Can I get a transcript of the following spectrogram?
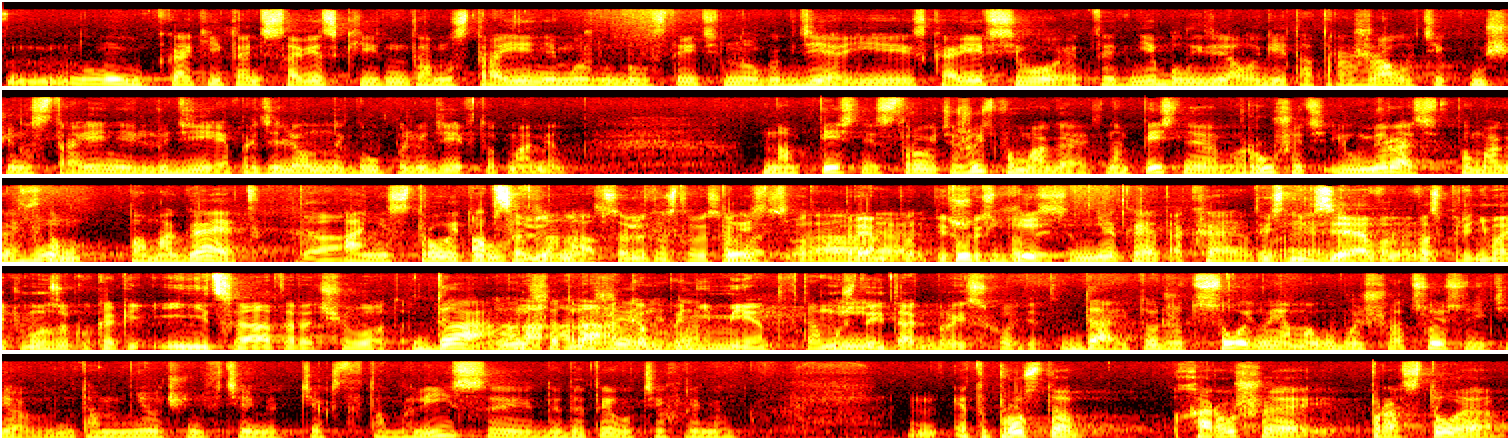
Ну, какие-то антисоветские ну, там, настроения можно было встретить много где. И, скорее всего, это не было идеологией, это отражало текущее настроение людей, определенной группы людей в тот момент. Нам песня «Строить и жить» помогает, нам песня «Рушить и умирать» помогает. Во. Нам помогает, Да. а не строит и рушит за Абсолютно, нас. абсолютно с тобой То согласен. есть, вот а, прям подпишусь тут под есть этим. некая такая... То есть нельзя воспринимать музыку как инициатора чего-то. Да, она она, она отражение, да. аккомпанемент к тому, что И- и так происходит. Да, и тот же Цой, ну я могу больше о Цой судить, я ну, там не очень в теме текстов там Алисы, ДДТ, вот тех времен. Это просто хорошее, простое,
